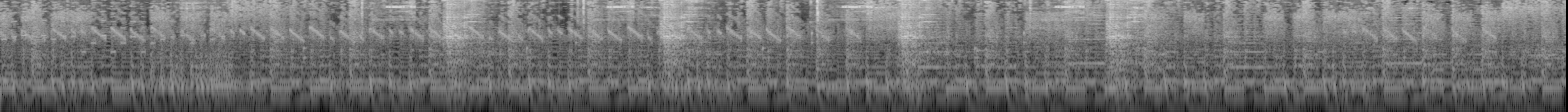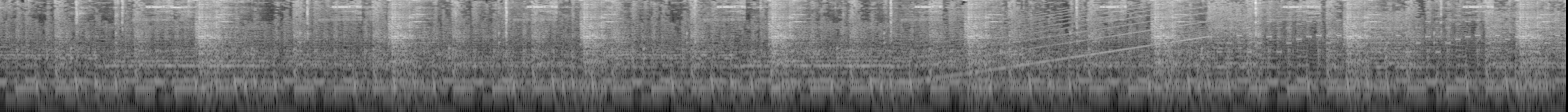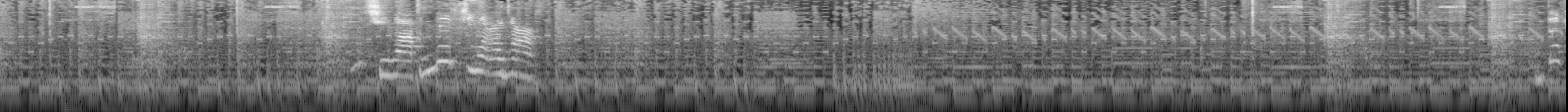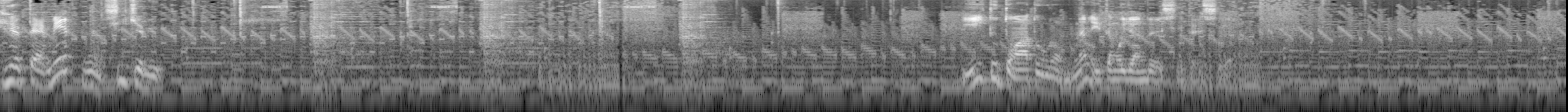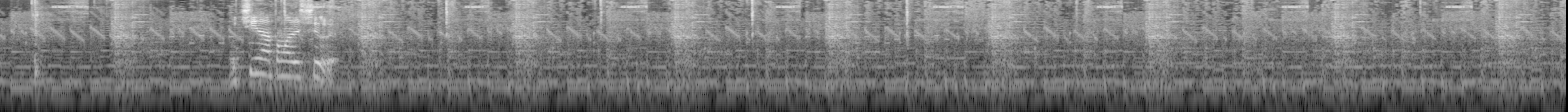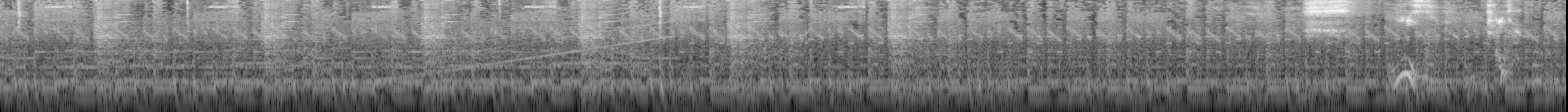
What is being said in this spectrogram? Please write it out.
Mit csinált? Nem értem, miért nem sikerül? Így tudtam átugrom, nem értem, hogy olyan dősítésére. Hogy csináltam az egy söröt? Jézus! Kegyetlen!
